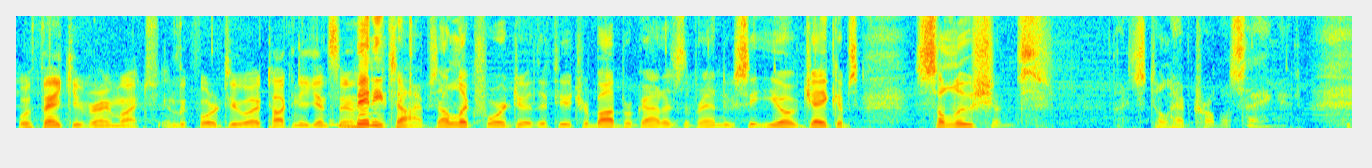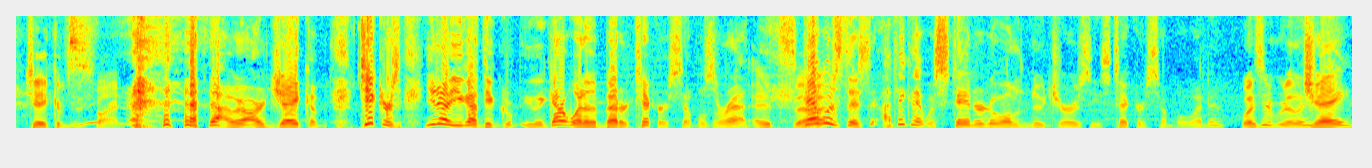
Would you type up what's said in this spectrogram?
Well, thank you very much, and look forward to uh, talking to you again soon. Many times. I look forward to it in the future. Bob Pragada is the brand new CEO of Jacobs Solutions. I still have trouble saying it. Jacobs is fine. or Jacob tickers. You know, you got the you got one of the better ticker symbols around. It's, uh, that was this. I think that was Standard Oil in New Jersey's ticker symbol, wasn't it? Was it really? J.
